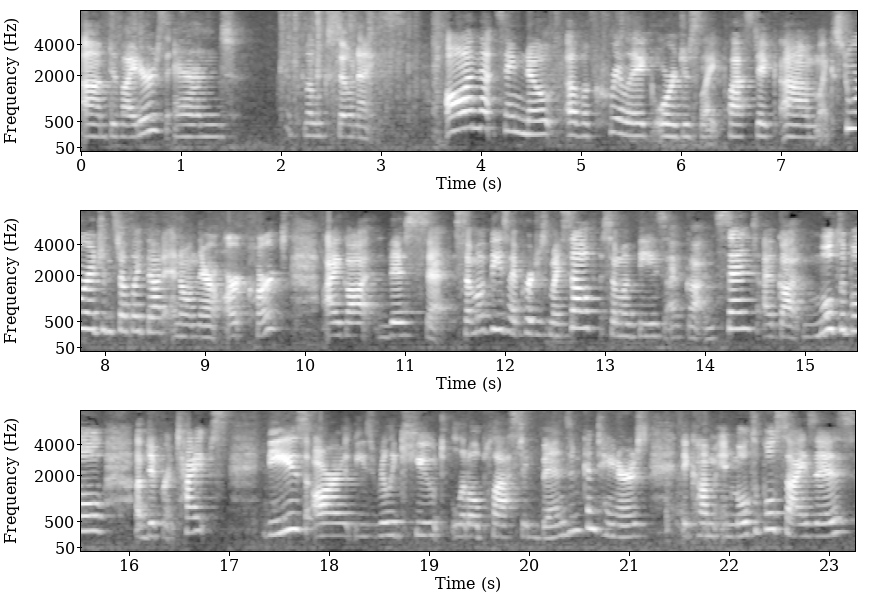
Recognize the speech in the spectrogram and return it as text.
um, dividers and it looks so nice on that same note of acrylic or just like plastic um, like storage and stuff like that and on their art cart I got this set. Some of these I purchased myself some of these I've gotten sent. I've got multiple of different types. These are these really cute little plastic bins and containers. They come in multiple sizes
